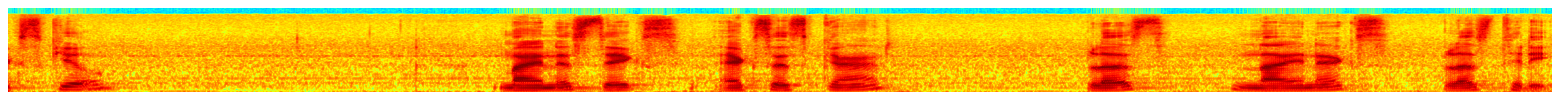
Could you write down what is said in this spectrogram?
x cube minus 6 x squared plus 9x plus 3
